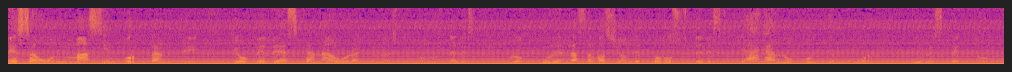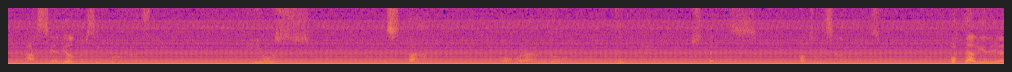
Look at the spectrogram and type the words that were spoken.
es aún más importante que obedezcan ahora que no estoy con ustedes. Procuren la salvación de todos ustedes y háganlo con temor y respeto hacia Dios. Versículo 3. Dios está obrando entre ustedes. ¿Cuántos dicen amén? Porque alguien dirá,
